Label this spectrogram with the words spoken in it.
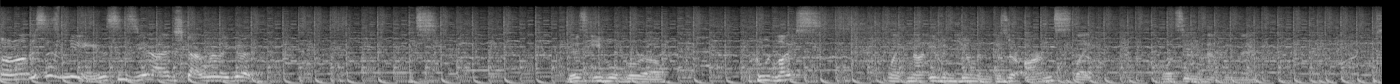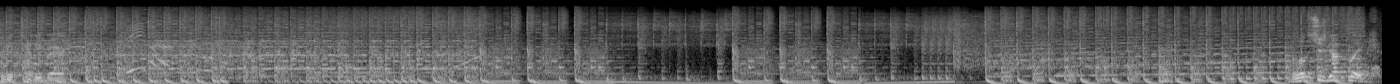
Oh no, this is me. This is, yeah, I just got really good. It's- There's Evil Buro, who looks like, not even human, because her arms, like, what's even happening there? It's like a teddy bear. I love she's got like.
